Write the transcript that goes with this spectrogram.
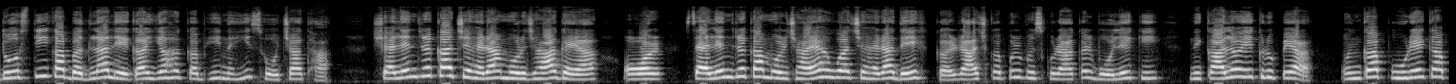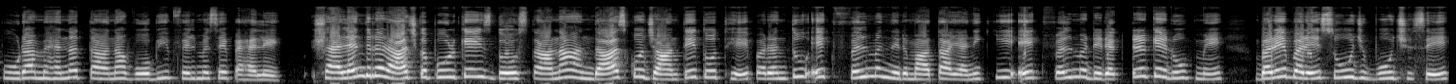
दोस्ती का बदला लेगा, यह कभी नहीं सोचा था। शैलेंद्र का चेहरा मुरझा गया और शैलेंद्र का मुरझाया हुआ चेहरा देखकर राज कपूर मुस्कुराकर बोले कि, निकालो एक रुपया। उनका पूरे का पूरा मेहनत ताना वो भी फ़िल्म से पहले। शैलेंद्र राज कपूर के इस दोस्ताना अंदाज को जानते तो थे, परंतु एक फ़िल्म निर्माता, यानी कि एक फ़िल्म डायरेक्टर के रूप में बड़े बड़े सूझबूझ से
